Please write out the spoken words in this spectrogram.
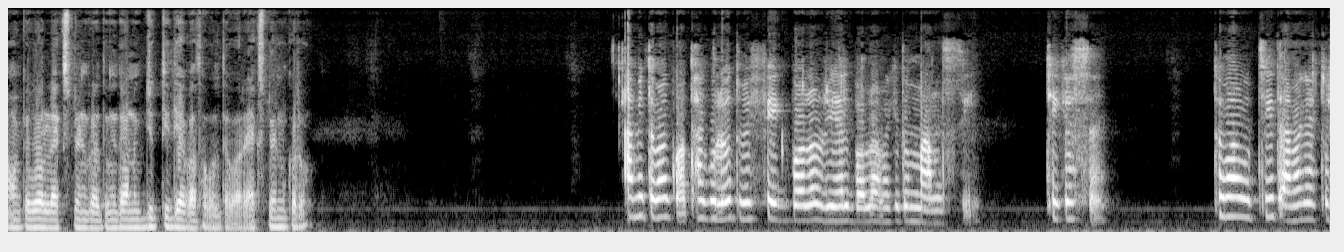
আমাকে বলো এক্সপ্লেন করো তুমি তো অনেক যুক্তি দিয়ে কথা বলতে পারো এক্সপ্লেন করো। আমি তোমার কথাগুলো তুমি ফেক বলো রিয়েল বলো আমি কিন্তু মানছি ঠিক আছে? তোমার উচিত আমাকে একটা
